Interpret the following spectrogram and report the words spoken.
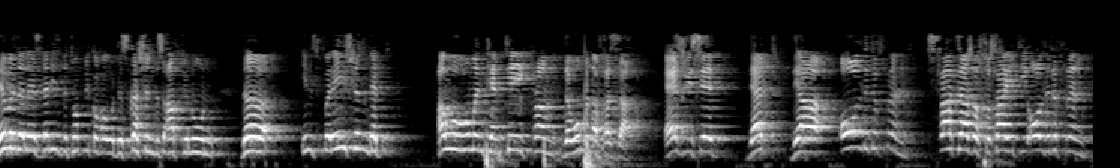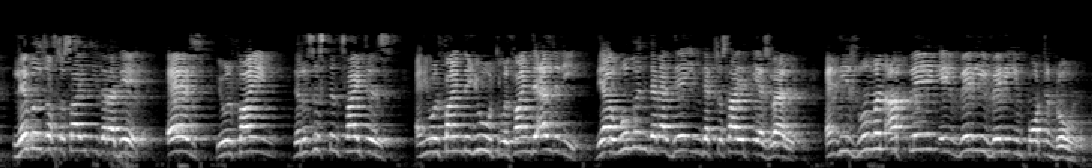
Nevertheless, that is the topic of our discussion this afternoon the inspiration that our woman can take from the woman of Gaza. As we said, that there are all the different stratas of society, all the different levels of society that are there. As you will find the resistance fighters, and you will find the youth, you will find the elderly. There are women that are there in that society as well. And these women are playing a very, very important role.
